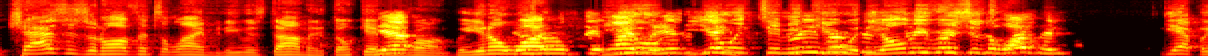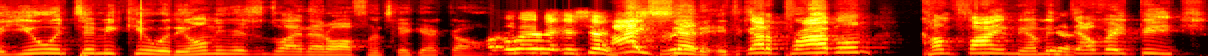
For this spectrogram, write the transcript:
Chaz is an offensive lineman. He was dominant. Don't get yeah. me wrong. But you know what? You, you and Timmy three Q versus, were the only reasons why. Yeah, but you and Timmy Q were the only reasons why that offense could get going. Like I said, I said it. If you got a problem, Come find me. I'm in yeah. Delray Beach.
